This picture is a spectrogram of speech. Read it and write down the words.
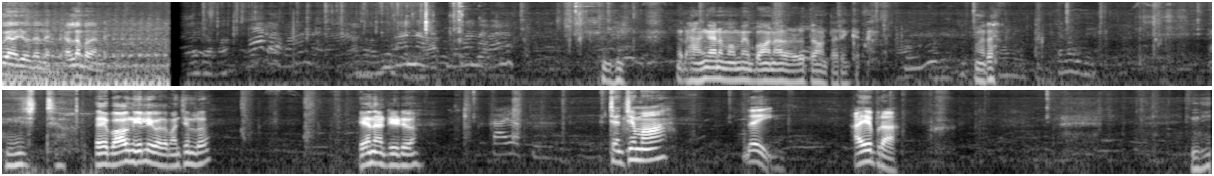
ఇంటికి పోయినా చూద్దాంలే వెళ్దాం పదండి. రాగానే మమ్మీ బాగున్నారు అడుగుతూ ఉంటారు ఇంకా. మరా ఇష్టం ఏ బాగా నీళ్ళు కదా మంచిలో ఏందంటే ఇడు? చెంచమా? దయ్ అయ్యప్రా నీ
